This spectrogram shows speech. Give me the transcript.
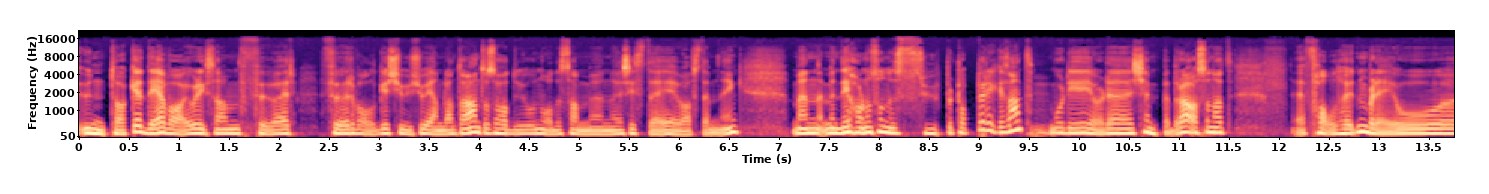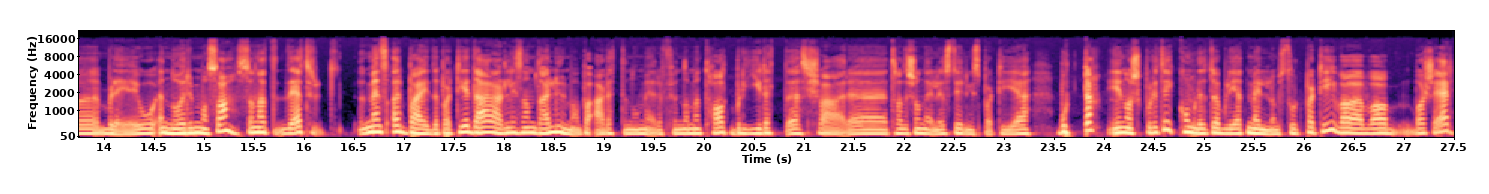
unntaket, det var jo liksom før, før valget 2021 blant annet, og så hadde du jo noe av det samme under siste EU-avstemning. Men, men de har noen sånne supertopper, ikke sant? Hvor de gjør det kjempebra. Sånn at eh, fallhøyden ble jo, ble jo enorm også. Sånn at det, jeg mens Arbeiderpartiet, der, er liksom, der lurer man på er dette noe mer fundamentalt. Blir dette svære, tradisjonelle styringspartiet borte i norsk politikk? Kommer det til å bli et mellomstort parti? Hva, hva, hva skjer?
